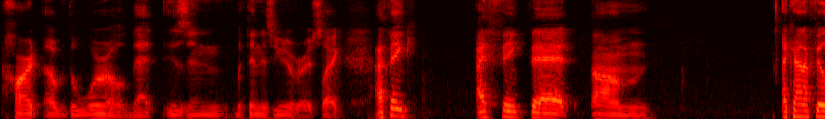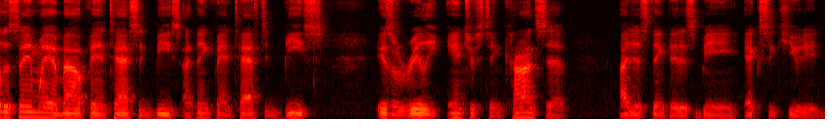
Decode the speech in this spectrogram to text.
part of the world that is in within this universe. Like, I think, I think that um, I kind of feel the same way about Fantastic Beasts. I think Fantastic Beasts is a really interesting concept. I just think that it's being executed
